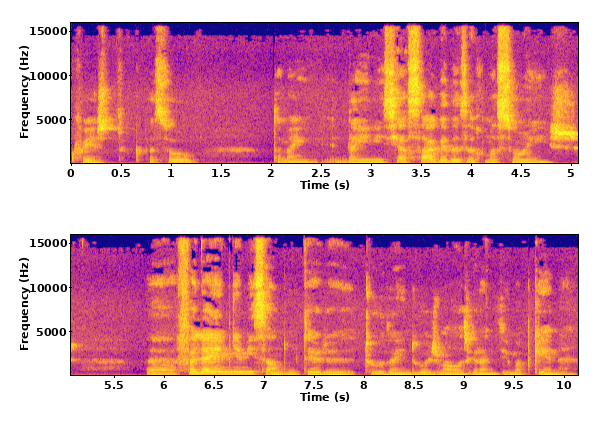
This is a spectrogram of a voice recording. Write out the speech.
que foi este que passou, também dei início à saga das arrumações. Uh, falhei a minha missão de meter tudo em duas malas grandes e uma pequena.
